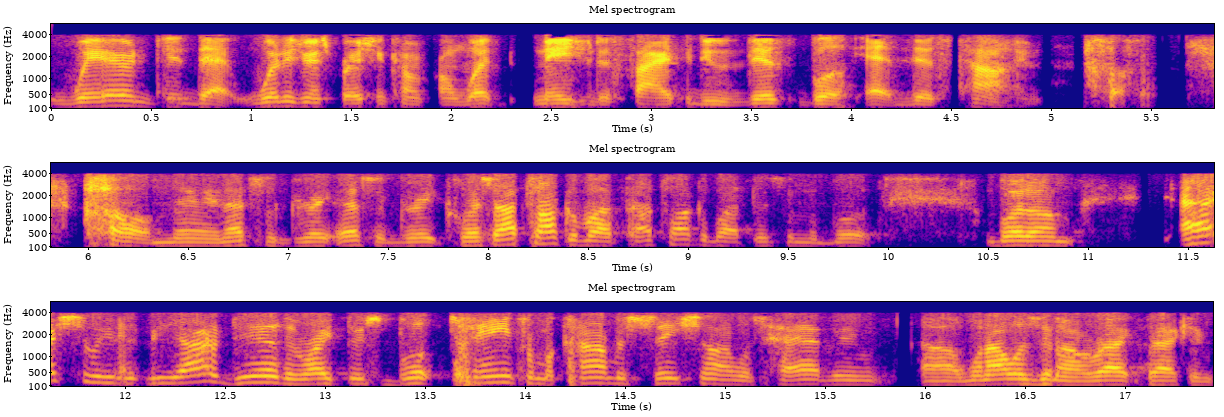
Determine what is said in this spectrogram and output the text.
where did that? Where did your inspiration come from? What made you decide to do this book at this time? Oh man, that's a great that's a great question. I talk about I talk about this in the book, but um, actually the, the idea to write this book came from a conversation I was having uh, when I was in Iraq back in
